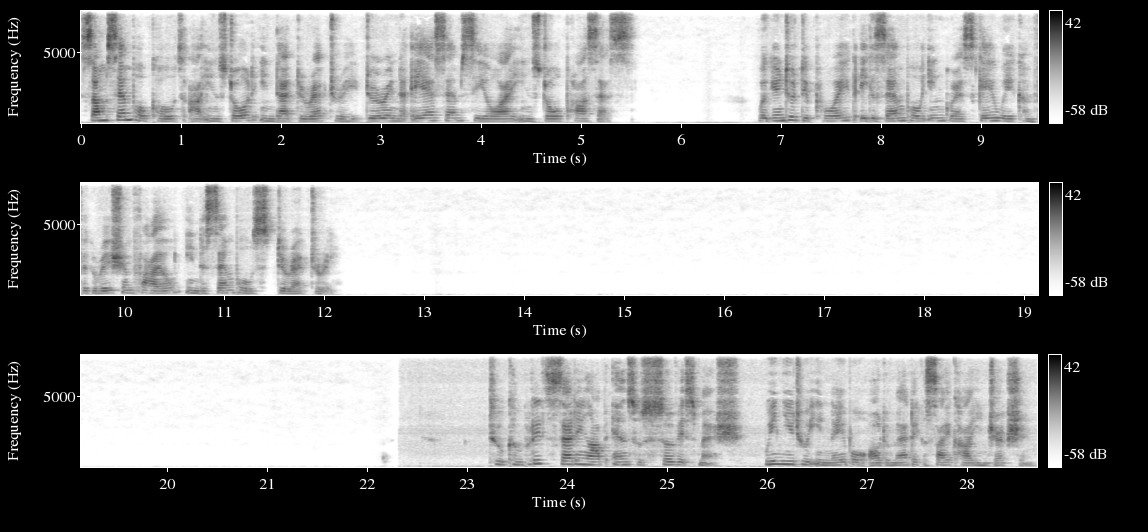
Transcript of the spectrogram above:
Some sample codes are installed in that directory during the ASM CLI install process. We're going to deploy the example ingress gateway configuration file in the samples directory. To complete setting up Anthos service mesh, we need to enable automatic sidecar injection.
